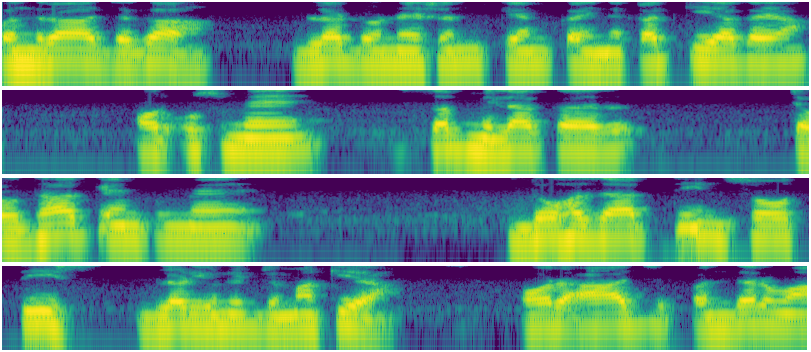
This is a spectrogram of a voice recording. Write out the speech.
15 जगह ब्लड डोनेशन कैंप का इनका किया गया और उसमें सब मिलाकर 14 कैंप में 2330 ब्लड यूनिट जमा किया और आज पंद्रहवा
